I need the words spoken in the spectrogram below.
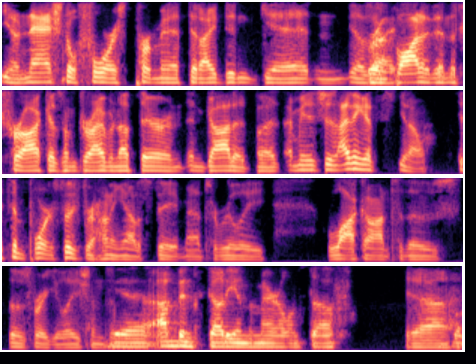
you know, national forest permit that I didn't get, and you know, so I bought it in the truck as I'm driving up there and, and got it. But I mean, it's just I think it's you know it's important, especially for hunting out of state, man, to really lock on to those those regulations. And, Yeah, I've been studying the Maryland stuff yeah, I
